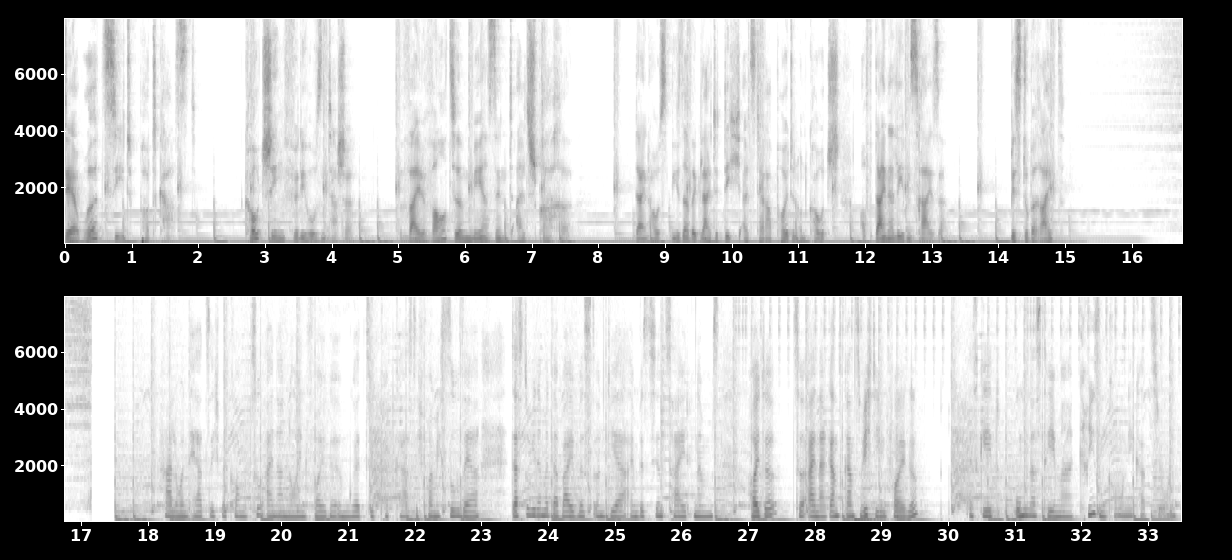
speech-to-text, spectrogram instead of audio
Der WordSeed Podcast. Coaching für die Hosentasche. Weil Worte mehr sind als Sprache. Dein Host Lisa begleitet dich als Therapeutin und Coach auf deiner Lebensreise. Bist du bereit? Hallo und herzlich willkommen zu einer neuen Folge im WordSeed Podcast. Ich freue mich so sehr, dass du wieder mit dabei bist und dir ein bisschen Zeit nimmst. Heute zu einer ganz, ganz wichtigen Folge. Es geht um das Thema Krisenkommunikation.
